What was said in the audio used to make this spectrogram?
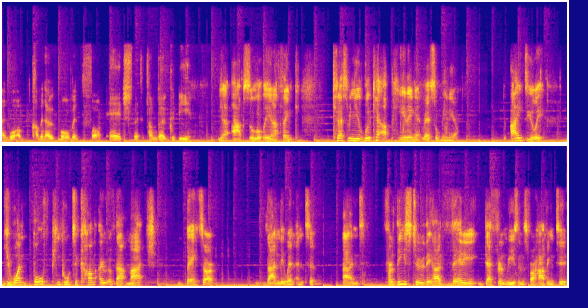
And what a coming out moment for Edge that it turned out could be. Yeah, absolutely. And I think, Chris, when you look at a pairing at WrestleMania, ideally, you want both people to come out of that match better than they went into. And for these two, they had very different reasons for having to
